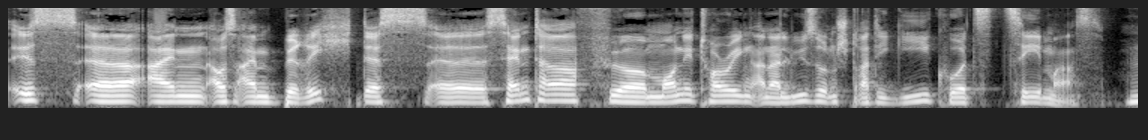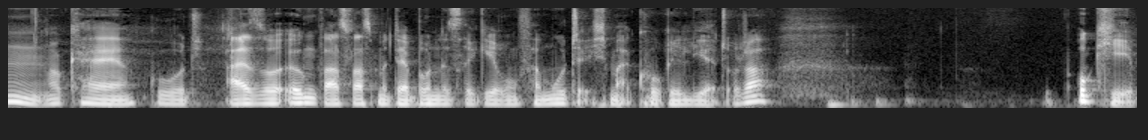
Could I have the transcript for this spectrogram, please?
ist äh, ein aus einem Bericht des äh, Center für Monitoring, Analyse und Strategie, kurz CEMAS. Hm, okay, gut. Also irgendwas, was mit der Bundesregierung vermute ich mal korreliert, oder? Okay,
